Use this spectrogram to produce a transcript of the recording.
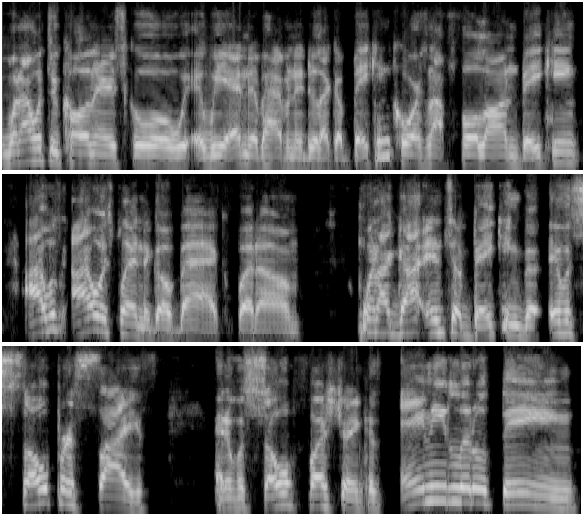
when I went through culinary school, we, we ended up having to do like a baking course, not full on baking. I was I always planned to go back, but um when I got into baking, the, it was so precise and it was so frustrating because any little thing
